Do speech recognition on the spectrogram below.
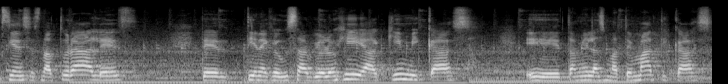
ciencias naturales, tiene que usar biología, químicas, eh, también las matemáticas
